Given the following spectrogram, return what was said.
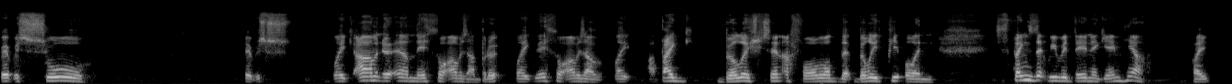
it was so it was like I went out there and they thought I was a brute. Like they thought I was a like a big bullish centre forward that bullied people and things that we would do in a game here, like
